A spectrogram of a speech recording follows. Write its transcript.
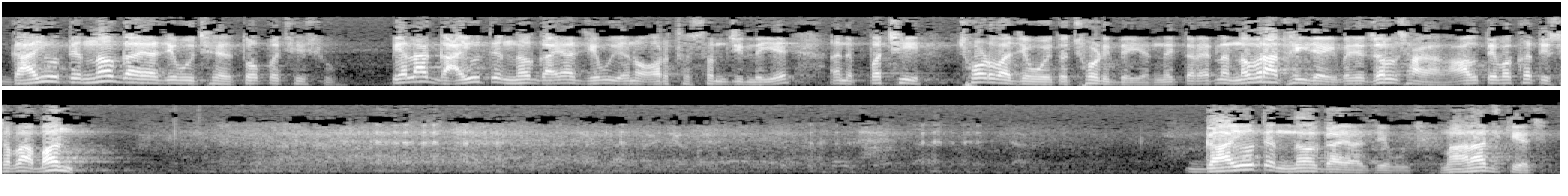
ગાયું તે ન ગાયા જેવું છે તો પછી શું? પેલા ગાયું તે ન ગાયા જેવું એનો અર્થ સમજી લઈએ અને પછી છોડવા જેવું હોય તો છોડી દઈએ. નહીતર એટલે નવરા થઈ જાય, પછી જલસા આવતે વખતે સભા બંધ. ગાયો તે ન ગાયા જેવું છે. મહારાજ કે છે.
